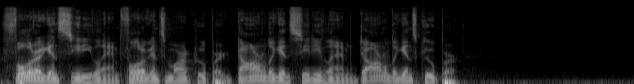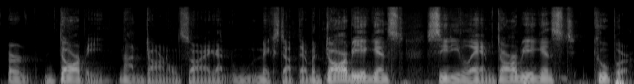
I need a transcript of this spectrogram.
Fuller against CeeDee Lamb, Fuller against Amari Cooper, Darnold against CeeDee Lamb, Darnold against Cooper. Or Darby, not Darnold. Sorry, I got mixed up there. But Darby against CeeDee Lamb, Darby against Cooper.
